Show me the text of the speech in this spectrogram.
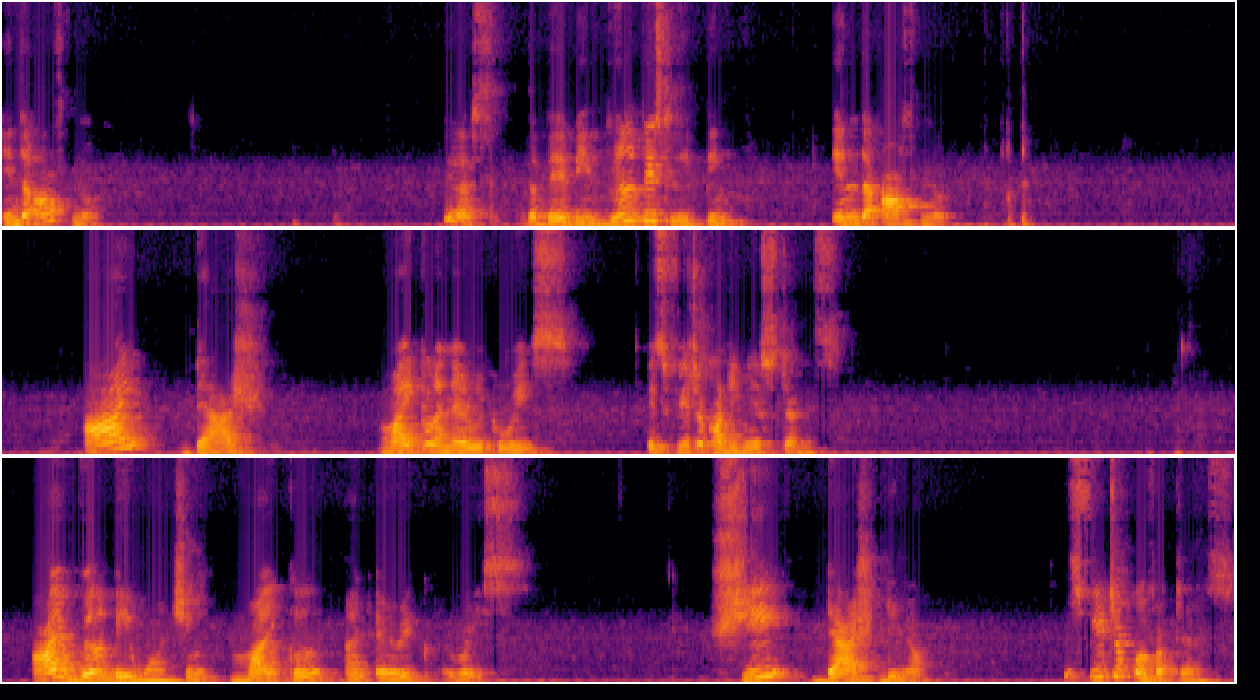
in the afternoon. Yes, the baby will be sleeping in the afternoon. I dash Michael and Eric race. It's future continuous tense. I will be watching Michael and Eric race. She dash dinner. It's future perfect tense.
